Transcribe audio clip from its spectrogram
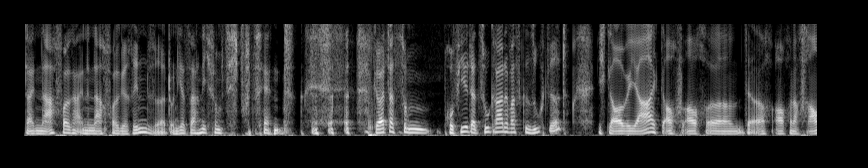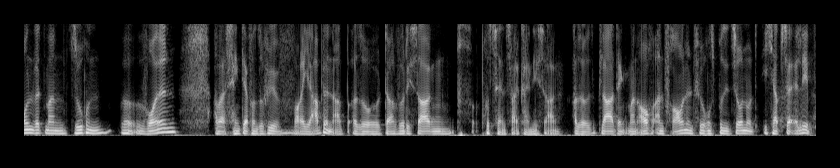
dein Nachfolger eine Nachfolgerin wird? Und jetzt sag nicht 50 Prozent. Gehört das zum Profil dazu gerade, was gesucht wird? Ich glaube ja. Auch, auch, äh, auch, auch nach Frauen wird man suchen äh, wollen. Aber es hängt ja von so vielen Variablen ab. Also da würde ich sagen, pff, Prozentzahl kann ich nicht sagen. Also klar denkt man auch an Frauen in Führungspositionen und ich habe es ja erlebt.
